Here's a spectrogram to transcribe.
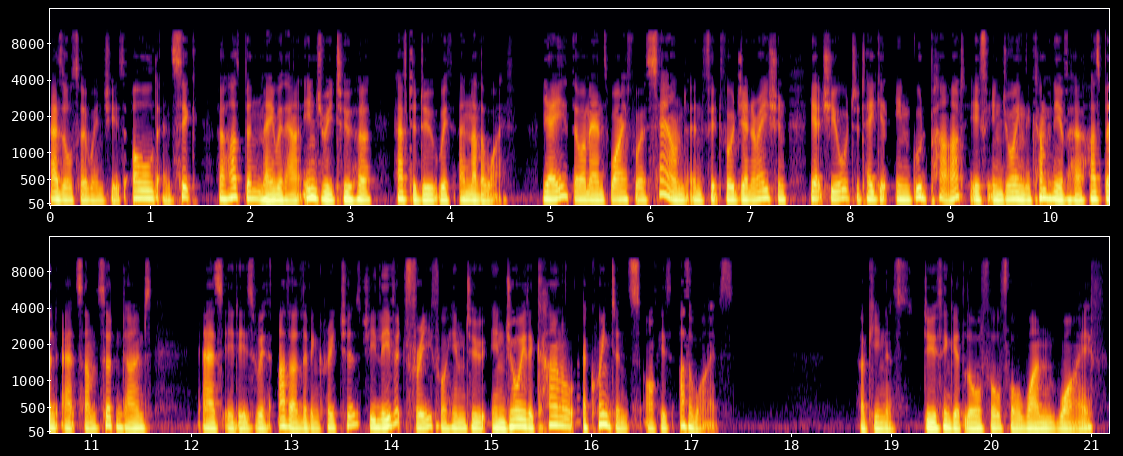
as also when she is old and sick, her husband may without injury to her have to do with another wife. Yea, though a man's wife were sound and fit for generation, yet she ought to take it in good part, if enjoying the company of her husband at some certain times, as it is with other living creatures, she leave it free for him to enjoy the carnal acquaintance of his other wives. Ochinus, do you think it lawful for one wife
